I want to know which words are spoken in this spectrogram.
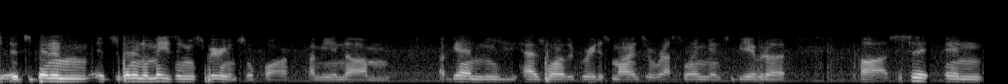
it's been an it's been an amazing experience so far. I mean, um, again, he has one of the greatest minds in wrestling, and to be able to uh, sit and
